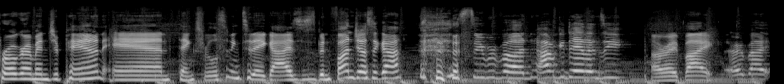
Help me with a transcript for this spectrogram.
program in Japan. And thanks for listening today, guys. This has been fun, Jessica. Super fun. Have a good day, Lindsay. All right. Bye. All right. Bye.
